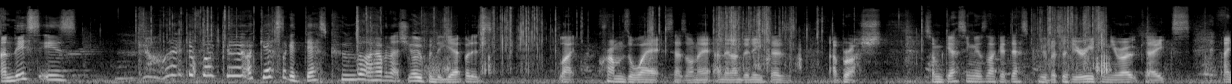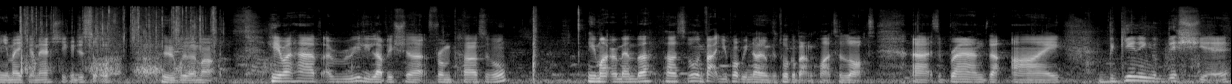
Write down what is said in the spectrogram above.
and this is kind of like a, I guess like a desk cooler. I haven't actually opened it yet, but it's like crumbs away it says on it and then underneath there's a brush so I'm guessing it's like a desk hoover so if you're eating your oatcakes and you make a mess you can just sort of hoover them up here I have a really lovely shirt from Percival you might remember Percival. In fact, you probably know him because I talk about him quite a lot. Uh, it's a brand that I, beginning of this year,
